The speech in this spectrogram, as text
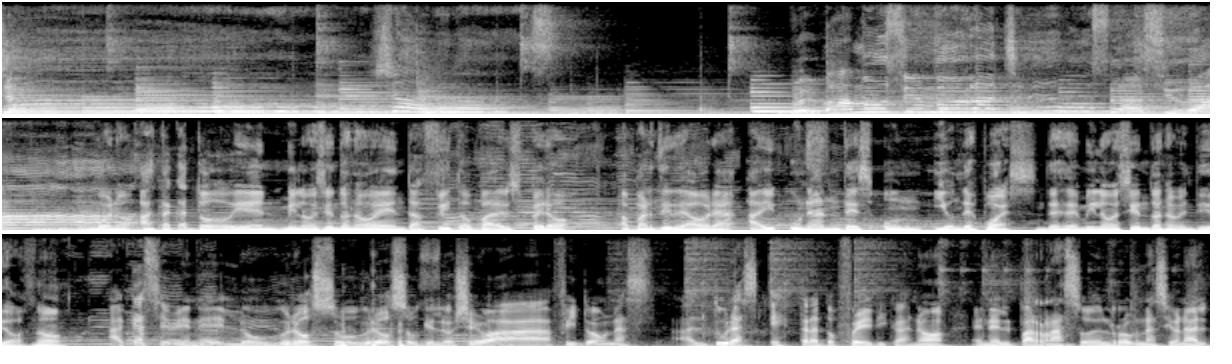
Y ya, ya verás. Bebamos y emborrachemos la ciudad. Bueno, hasta acá todo bien, 1990, Fito Páez, pero a partir de ahora hay un antes un y un después, desde 1992, ¿no? Acá se viene lo grosso, grosso que lo lleva a Fito a unas alturas estratosféricas, ¿no? En el parnaso del rock nacional,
